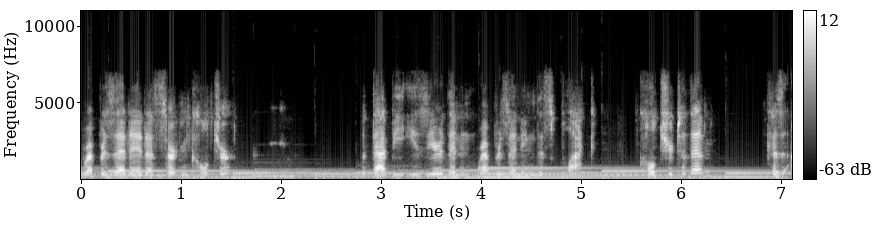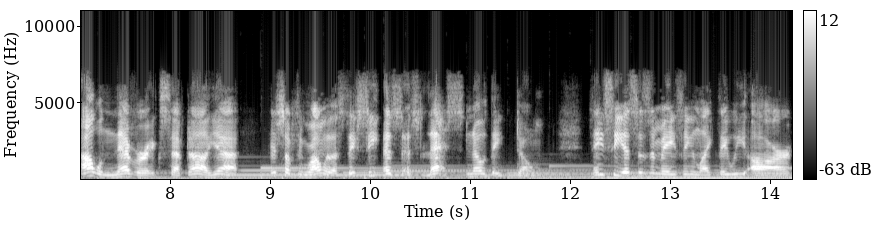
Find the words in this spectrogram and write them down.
represented a certain culture? Would that be easier than representing this black culture to them? Because I will never accept, oh, yeah, there's something wrong with us. They see us as less. No, they don't. They see us as amazing, like they we are,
